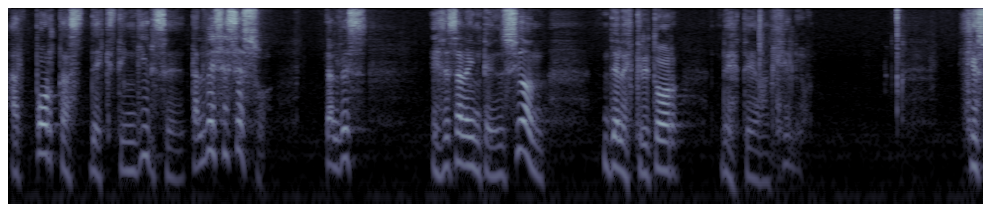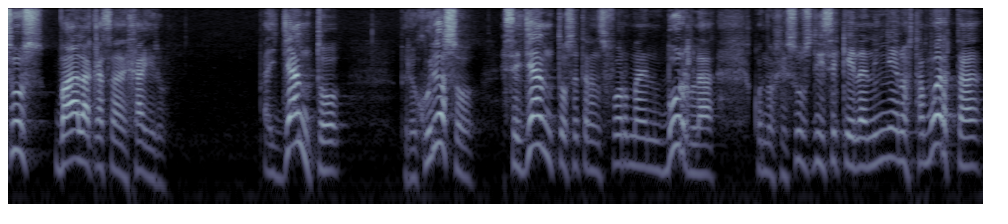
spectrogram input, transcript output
a puertas de extinguirse. Tal vez es eso, tal vez es esa la intención del escritor de este Evangelio. Jesús va a la casa de Jairo. Hay llanto, pero curioso, ese llanto se transforma en burla cuando Jesús dice que la niña no está muerta,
